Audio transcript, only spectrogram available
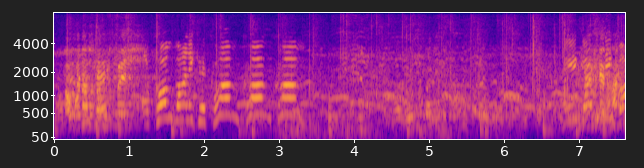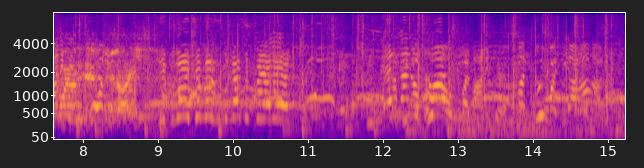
Noch 150. Oh, komm, Warnecke, komm, komm, komm. Nee, ganz nicht, Warnecke ist vorne. Die Brötchen müssen gerettet werden! Das sieht auch gut aus bei Warnecke. Guck mal, drüben bei DAA. Warte.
